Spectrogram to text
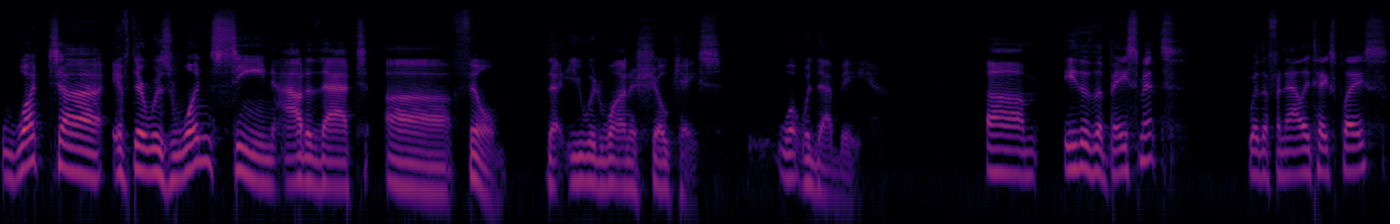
What uh, if there was one scene out of that uh, film that you would want to showcase? What would that be? um either the basement where the finale takes place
